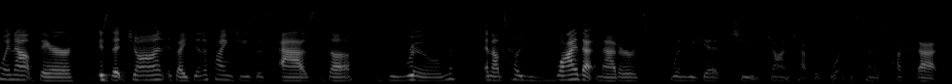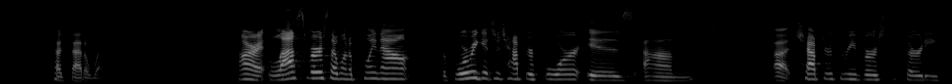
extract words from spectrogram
point out there is that John is identifying Jesus as the groom, and I'll tell you why that matters when we get to John chapter 4. Just kind of tuck that tuck that away. All right, last verse I want to point out before we get to chapter 4 is um, uh, chapter 3, verse 34.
